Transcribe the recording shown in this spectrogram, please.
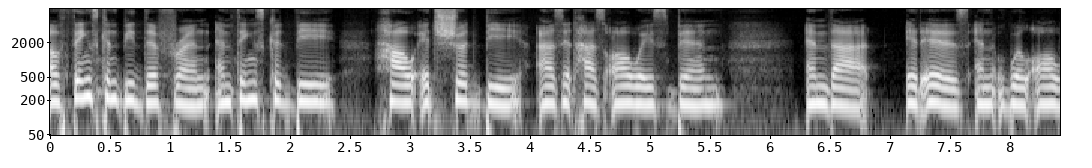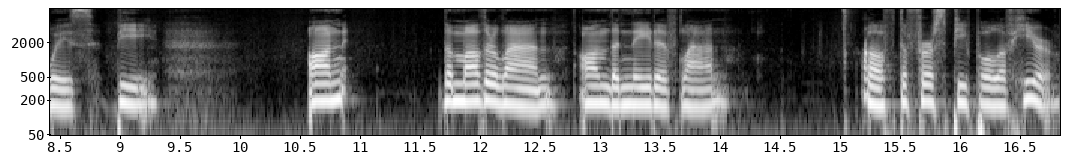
of things can be different and things could be how it should be as it has always been and that it is and will always be. On the motherland on the native land of the first people of here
